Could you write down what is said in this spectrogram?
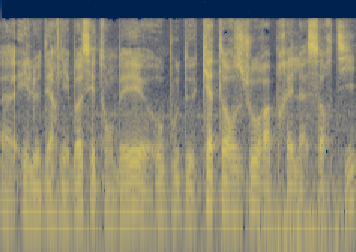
Euh, et le dernier boss est tombé euh, au bout de 14 jours après la sortie.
